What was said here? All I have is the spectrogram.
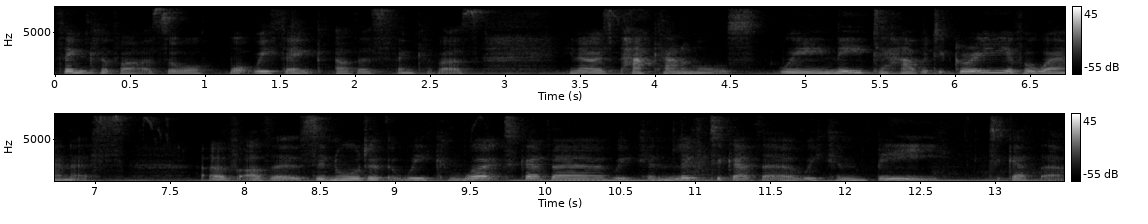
think of us or what we think others think of us. You know, as pack animals, we need to have a degree of awareness of others in order that we can work together, we can live together, we can be together.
